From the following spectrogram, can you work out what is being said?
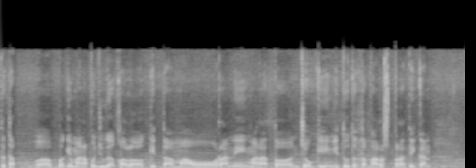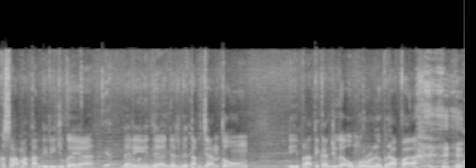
tetap eh, bagaimanapun juga kalau kita mau running, maraton, jogging itu tetap harus perhatikan keselamatan diri juga ya. Ya, dari da- dari detak jantung diperhatikan juga umur lu udah berapa. Ya.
